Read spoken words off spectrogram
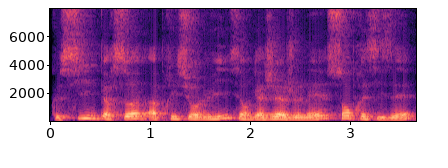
que si une personne a pris sur lui, s'est engagé à jeûner, sans préciser,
